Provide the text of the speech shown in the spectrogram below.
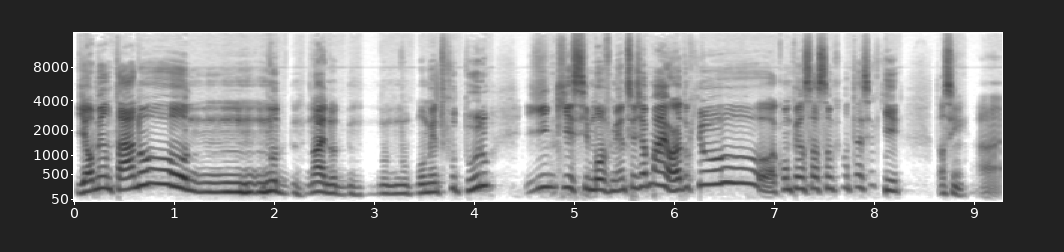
e aumentar no, no, no, no, momento futuro e em que esse movimento seja maior do que o, a compensação que acontece aqui. Então, assim, a,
